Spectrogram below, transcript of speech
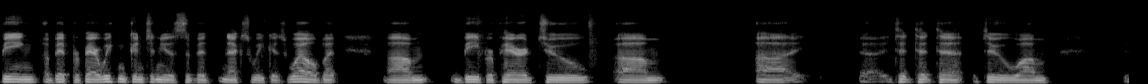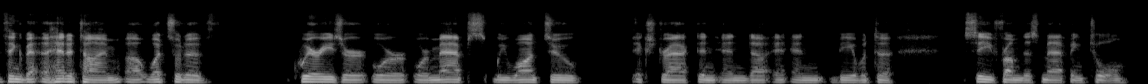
being a bit prepared. We can continue this a bit next week as well, but, um, be prepared to, um, uh, uh, to, to, to, to, um, think about ahead of time, uh, what sort of queries or, or, or maps we want to extract and, and, uh, and be able to see from this mapping tool.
